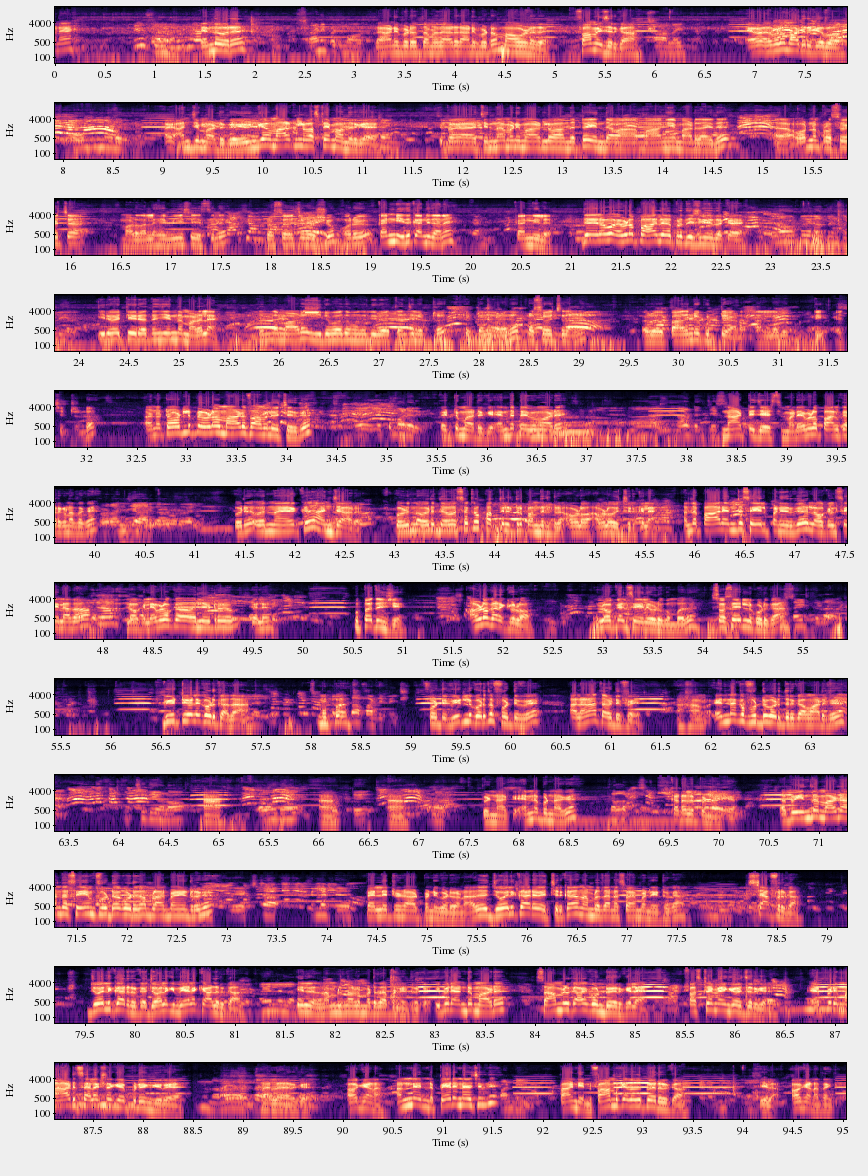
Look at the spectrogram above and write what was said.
அண்ணே எந்த ஊர் ராணிப்பட்டம் தமிழ்நாடு ராணிப்பட்டம் மாவூனர் ഫാം വെച്ചിരിക്കാ? எவ்வளோ எவ்வளோ மாடு இருக்குது இப்போ அஞ்சு மாடு இருக்குது இங்கே மார்க்கெட்டில் ஃபஸ்ட் டைம் வந்திருக்கு ചിന്താമണി മാഡിൽ വന്നിട്ട് ഇന്ത വാങ്ങിയ മാടാ ഇത്. ഒരെണ്ണം പ്രസവിച്ച മാട് നല്ല ഹെവി സൈസിൽ പ്രസവിച്ച പശുവും ഒരു കന്നി. ഇത് കന്നി തന്നെ കന്നിയിൽ. ഇത് എവിടെ പാൽ പ്രതീക്ഷിക്കുന്നത് ഇതൊക്കെ? ഇരുപത്തി ഇരുപത്തഞ്ച് ഇന്ത മാട് അല്ലേ? ഇന്ത മാട് ഇരുപത് മുതൽ ഇരുപത്തഞ്ച് ലിറ്റർ കിട്ടുന്ന പറയുന്നത് പ്രസവിച്ചതാണ്. ഒരു അതിന്റെ കുട്ടിയാണ്. നല്ലൊരു കുട്ടി വെച്ചിട്ടുണ്ട്. ஆனால் ടോട്ടൽ இப்போ എവിടെ മാട് ഫാമിൽ வச்சிருக்கு എട്ട് മാട് இருக்கு எட்டு മാട്? இருக்கு നാട്ട് ജേഴ്സി മാട്. എവിടെ പാൽ കറക്കണതൊക്കെ? ഒരു ഒരു നേരക്ക് അഞ്ചാറ്. ഒരു ഒരു ദിവസമൊക്കെ പത്ത് ലിറ്റർ പന്ത്രണ്ട് ലിറ്റർ അവളോ അവളോ വെച്ചിരിക്കും അല്ലേ? അന്ത പാൽ എന്ത് സെയിൽ പണിയിരിക്കും ലോക്കൽ സെയിൽ അതോ ലോക്കൽ എവിടെ ലിറ്റർ വില? മുപ്പത്തഞ്ച്. അവളോ കറക്കുള്ളോ? ലോക്കൽ സെയിൽ കൊടുക്കുമ്പോൾ സൊസൈറ്റിയിൽ കൊടുക്കാം? വീട്ടുകളിൽ കൊടുക്കാതാ முப்பது ஃபோர்ட்டி வீட்டில் கொடுத்தா ஃபோர்ட்டி ஃபைவ் அல்லனா தேர்ட்டி ஃபைவ் ஆஹா என்னக்கா ஃபுட்டு கொடுத்துருக்கா மாடுக்கு ஆ. ஆ. ஆ. பின்னாக்கு என்ன பின்னாக்கு கடலை பின்னாக்கு அப்போ இந்த மாடு அந்த சேம் ஃபுட்டை கொடுக்க பிளான் பண்ணிட்டு இருக்கு பெல்லெட்டு ஆட் பண்ணி கொடுக்கணும். அது ஜோலிக்கார வச்சிருக்கா? நம்மள தானே சுயம் பண்ணிட்டு இருக்கா ஸ்டாஃப் இருக்கா? ஜோலிக்கார் இருக்கா? ஜோலிக்கு வேலைக்கு ஆள் இருக்கா இல்லை இல்லை. இல்ல நம்மள மட்டும் தான் பண்ணிட்டு இருக்கு இப்போ ரெண்டு மாடு சாம்பிளுக்காக கொண்டு போயிருக்குல்ல? ஃபர்ஸ்ட் டைம் எங்க வச்சிருக்கு? எப்படி மாடு செலக்ஷனுக்கு எப்படி இருக்கு நல்லா இருக்கு. ஓகேண்ணா அண்ணன் பேர் என்ன வச்சிருக்கு? பாண்டி பாண்டியன். ஃபார்முக்கு ஏதாவது பேர் இருக்கா? இல்ல. ஓகேண்ணா தேங்க்யூ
